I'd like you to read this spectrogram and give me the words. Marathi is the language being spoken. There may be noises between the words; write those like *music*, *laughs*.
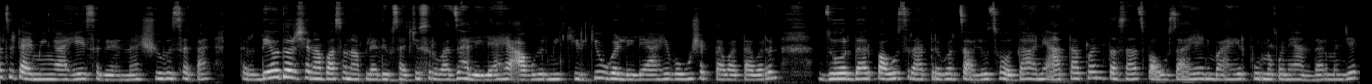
सकाळचं टायमिंग आहे सगळ्यांना. शुभ सकाळ. तर देवदर्शनापासून आपल्या दिवसाची सुरुवात झालेली आहे. अगोदर मी खिडकी उघडलेली आहे. बघू शकता वातावरण. जोरदार पाऊस रात्रभर चालूच होता आणि आता पण तसाच पाऊस आहे आणि बाहेर पूर्णपणे अंधार. म्हणजे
